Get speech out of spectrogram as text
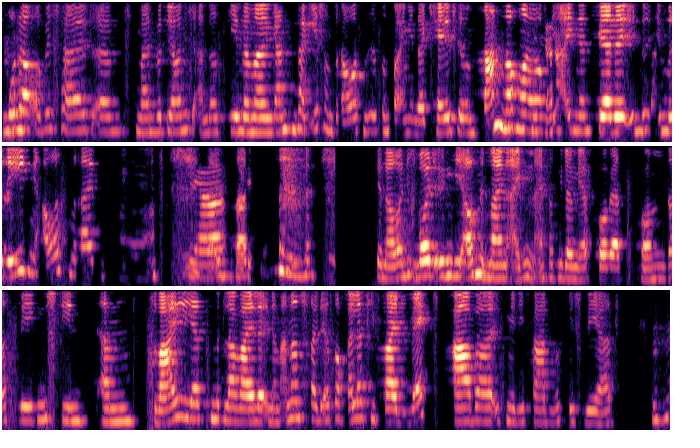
Mhm. Oder ob ich halt, ähm, ich meine, wird ja auch nicht anders gehen, wenn man den ganzen Tag eh schon draußen ist und vor allem in der Kälte und dann nochmal ja. auf die eigenen Pferde in, im Regen außen reiten. Ja. genau, und ich wollte irgendwie auch mit meinen eigenen einfach wieder mehr vorwärts kommen. Deswegen stehen ähm, zwei jetzt mittlerweile in einem anderen Stall, der ist auch relativ weit weg, aber ist mir die Fahrt wirklich wert. Mhm.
